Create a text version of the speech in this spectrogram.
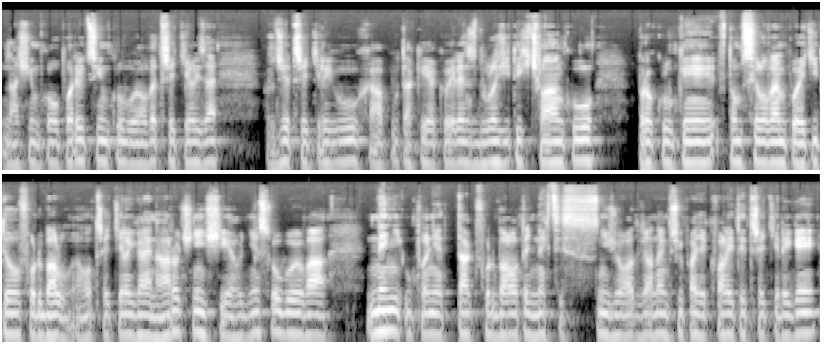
naším kooperujícím klubu jo, ve třetí lize, protože třetí ligu chápu taky jako jeden z důležitých článků pro kluky v tom silovém pojetí toho fotbalu. Jo. Třetí liga je náročnější, je hodně soubojová, není úplně tak fotbalo, teď nechci snižovat v žádném případě kvality třetí ligy,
